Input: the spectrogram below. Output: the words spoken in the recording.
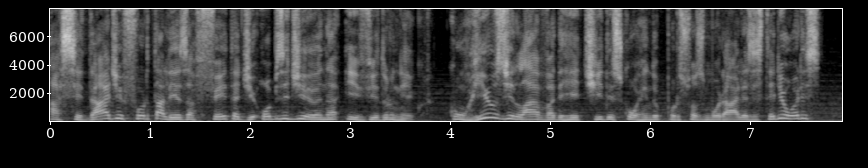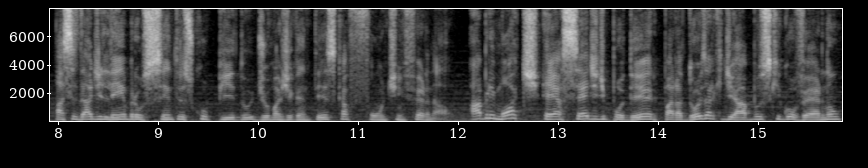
a cidade fortaleza feita de obsidiana e vidro negro. Com rios de lava derretida escorrendo por suas muralhas exteriores, a cidade lembra o centro esculpido de uma gigantesca fonte infernal. Abrimote é a sede de poder para dois arquidiabos que governam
